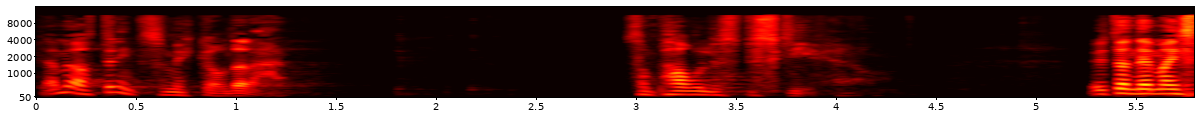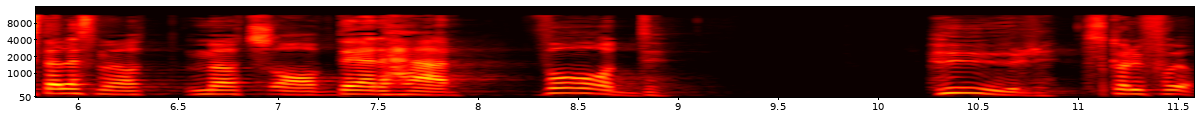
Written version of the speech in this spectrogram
Jag möter inte så mycket av det där som Paulus beskriver. Utan det man istället möts av det är det här, vad? Hur ska du få,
